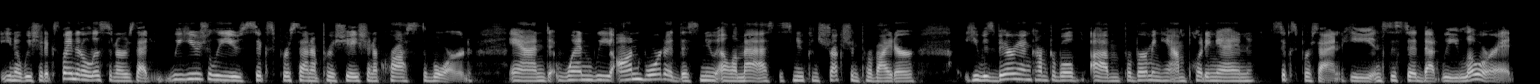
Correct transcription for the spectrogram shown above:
you know, we should explain to the listeners that we usually use 6% appreciation across the board. And when we onboarded this new LMS, this new construction provider, he was very uncomfortable um, for Birmingham putting in six percent. He insisted that we lower it,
